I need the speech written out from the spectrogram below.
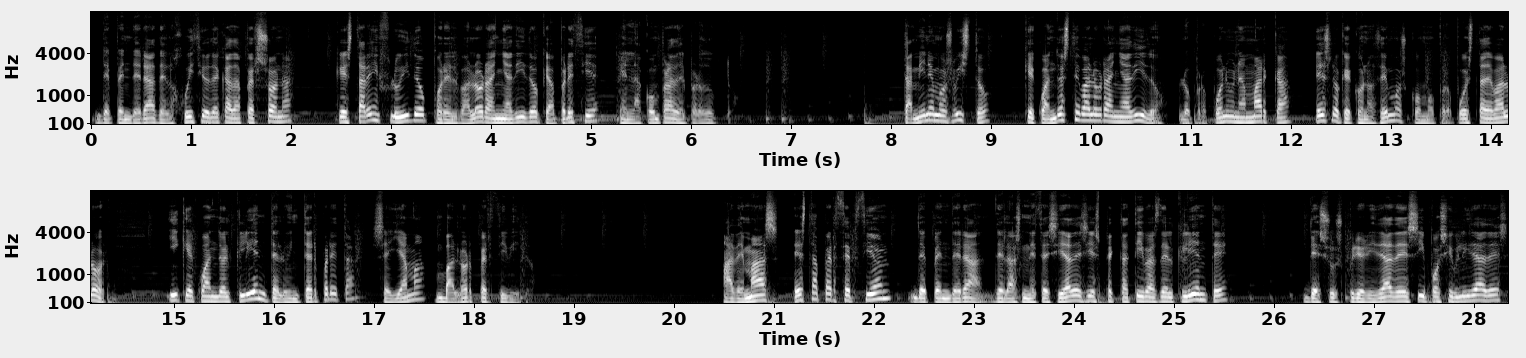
dependerá del juicio de cada persona que estará influido por el valor añadido que aprecie en la compra del producto. También hemos visto que cuando este valor añadido lo propone una marca es lo que conocemos como propuesta de valor y que cuando el cliente lo interpreta se llama valor percibido. Además, esta percepción dependerá de las necesidades y expectativas del cliente, de sus prioridades y posibilidades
